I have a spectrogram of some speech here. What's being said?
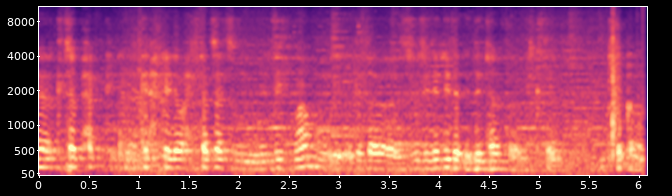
الكتاب حك كيحكي على واحد الفتاة من فيتنام ودرتها الزوجه ديالي درتها في الكتاب. شكرا.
